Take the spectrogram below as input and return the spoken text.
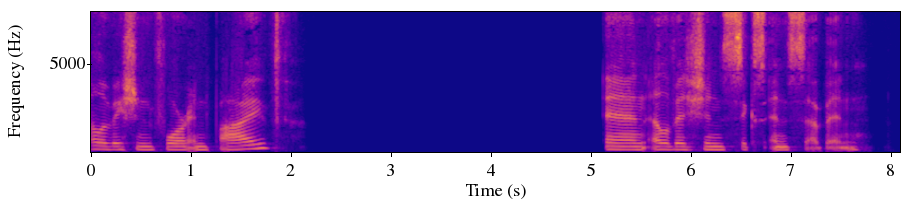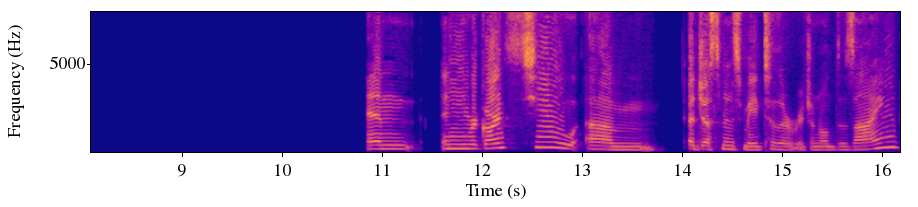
Elevation four and five. And elevation six and seven. And in regards to um, adjustments made to the original design,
